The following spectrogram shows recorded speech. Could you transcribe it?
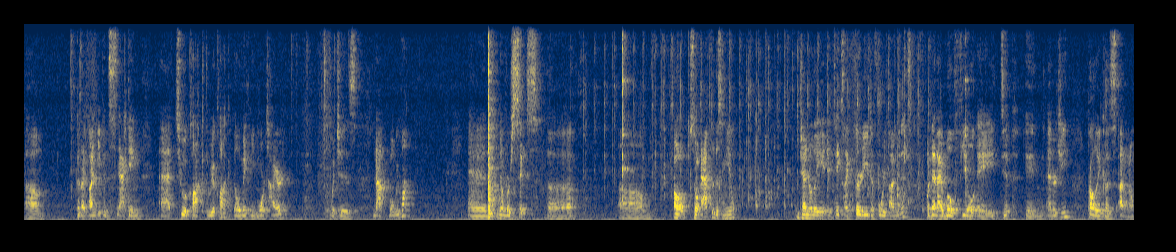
because um, I find even snacking at 2 o'clock, 3 o'clock, it'll make me more tired, which is not what we want. And number six, the, um, oh, so after this meal, generally it takes like 30 to 45 minutes, but then I will feel a dip in energy, probably because, I don't know,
